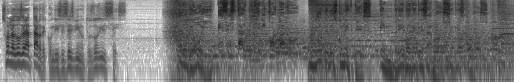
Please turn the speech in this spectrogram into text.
Son las 2 de la tarde con 16 minutos, 2.16. Lo de hoy es estar bien informado. No te desconectes. En breve regresamos. Regresamos.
